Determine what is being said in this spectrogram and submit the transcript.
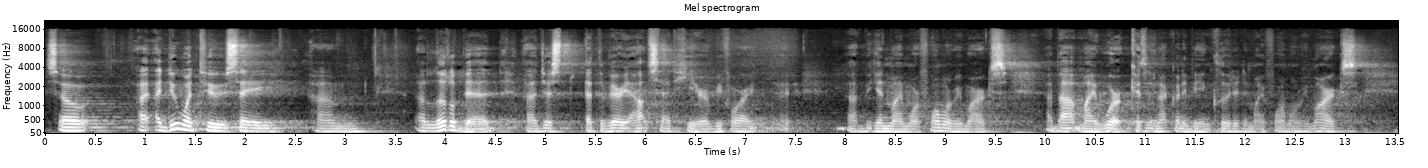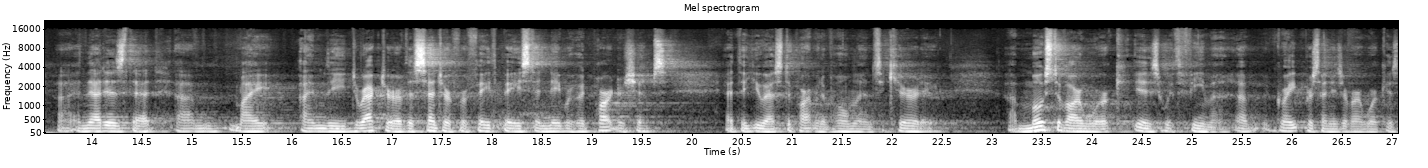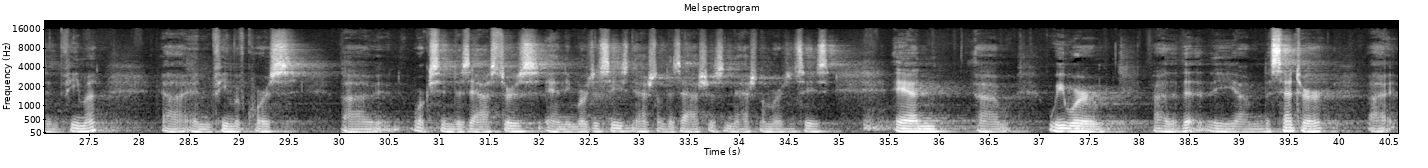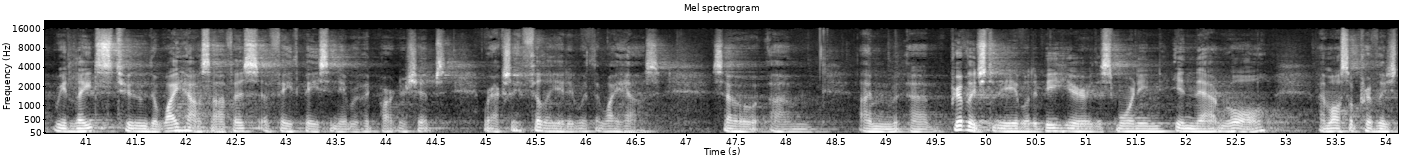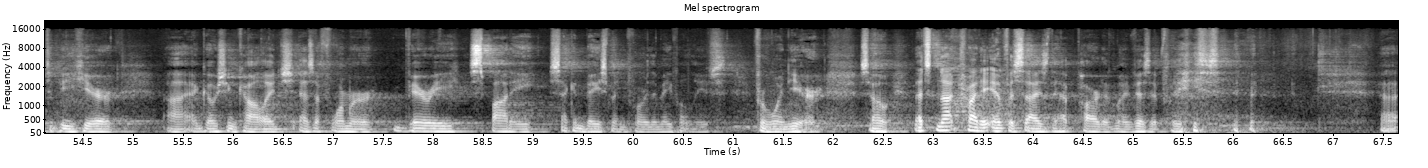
So I, I do want to say, um, a little bit, uh, just at the very outset here, before I uh, begin my more formal remarks, about my work, because they're not going to be included in my formal remarks. Uh, and that is that um, my, I'm the director of the Center for Faith Based and Neighborhood Partnerships at the U.S. Department of Homeland Security. Uh, most of our work is with FEMA. A great percentage of our work is in FEMA. Uh, and FEMA, of course, uh, works in disasters and emergencies, national disasters and national emergencies. And um, we were, uh, the, the, um, the center uh, relates to the White House Office of Faith Based and Neighborhood Partnerships. We're actually affiliated with the White House. So um, I'm uh, privileged to be able to be here this morning in that role. I'm also privileged to be here uh, at Goshen College as a former very spotty second baseman for the Maple Leafs for one year. So let's not try to emphasize that part of my visit, please. uh,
